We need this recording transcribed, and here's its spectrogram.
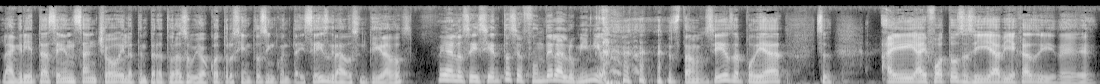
La grieta se ensanchó y la temperatura subió a 456 grados centígrados. Oye, a los 600 se funde el aluminio. Sí, o sea, podía. Hay, hay fotos así ya viejas y de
